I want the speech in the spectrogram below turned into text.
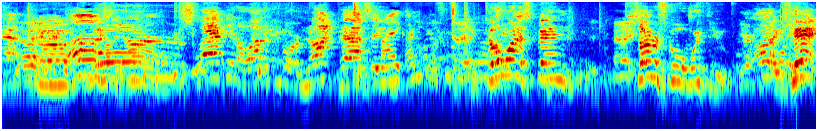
Uh, oh, Listen, you're slacking. A lot of people are not passing. Mike, are you gonna Don't want to spend summer school with you. Again.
